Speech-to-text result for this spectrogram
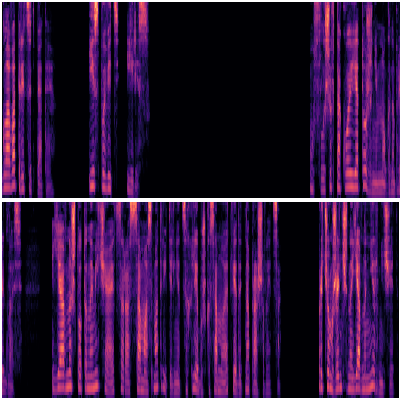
Глава 35. Исповедь Ирис. Услышав такое, я тоже немного напряглась. Явно что-то намечается, раз сама смотрительница хлебушка со мной отведать напрашивается. Причем женщина явно нервничает.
